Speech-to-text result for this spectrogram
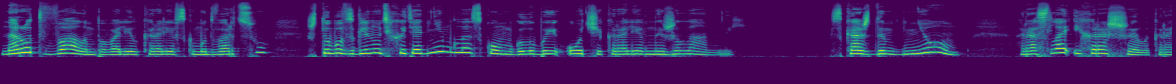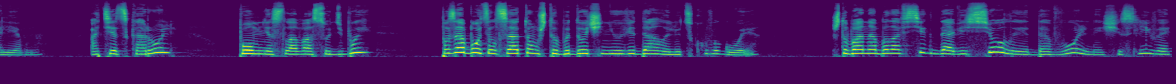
Народ валом повалил королевскому дворцу, чтобы взглянуть хоть одним глазком в голубые очи королевны желанной. С каждым днем росла и хорошела королевна. Отец-король, помня слова судьбы, позаботился о том, чтобы дочь не увидала людского горя, чтобы она была всегда веселая, довольная, счастливая,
